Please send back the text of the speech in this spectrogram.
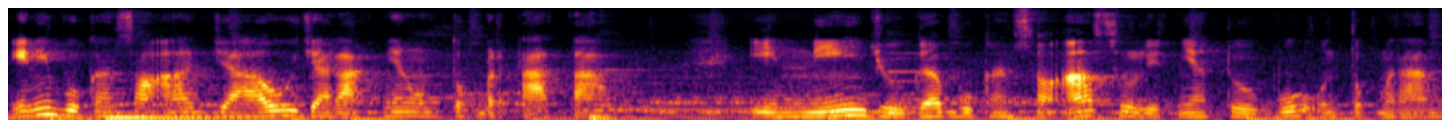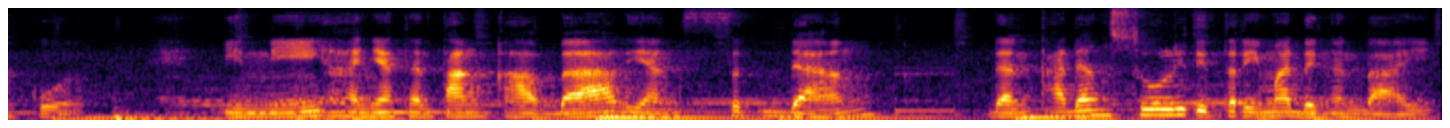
Ini bukan soal jauh jaraknya untuk bertatap. Ini juga bukan soal sulitnya tubuh untuk merangkul ini hanya tentang kabar yang sedang dan kadang sulit diterima dengan baik.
